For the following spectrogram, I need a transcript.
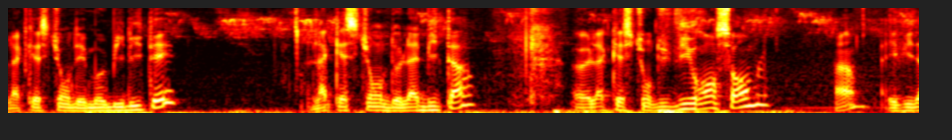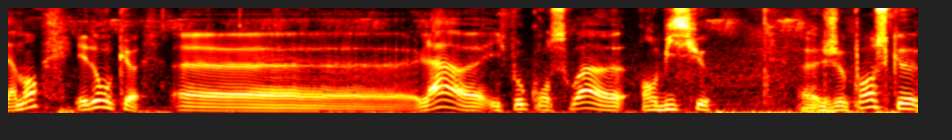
La question des mobilités, la question de l'habitat, euh, la question du vivre ensemble, Hein, évidemment. Et donc, là, il faut qu'on soit ambitieux. Euh, je pense que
